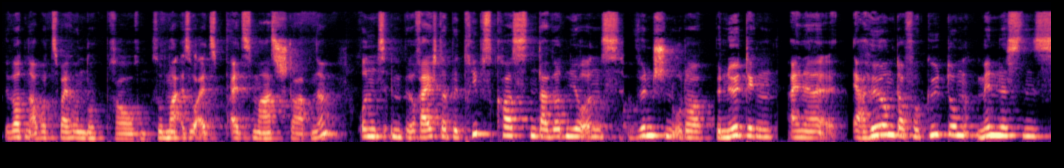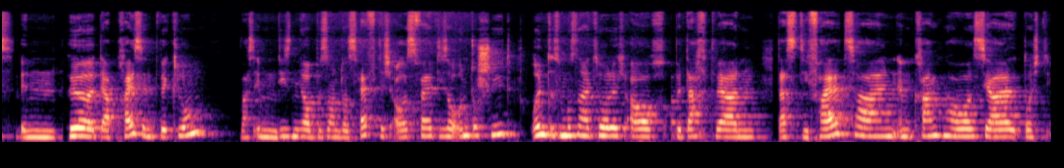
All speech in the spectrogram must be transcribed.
Wir würden aber 200 brauchen, so, mal, so als, als Maßstab. Ne? Und im Bereich der Betriebskosten, da würden wir uns wünschen oder benötigen eine Erhöhung der Vergütung mindestens in Höhe der Preisentwicklung was eben in diesem Jahr besonders heftig ausfällt, dieser Unterschied. Und es muss natürlich auch bedacht werden, dass die Fallzahlen im Krankenhaus ja durch die,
